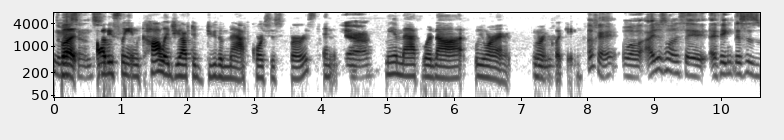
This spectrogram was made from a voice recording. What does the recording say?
That but obviously in college you have to do the math courses first and yeah me and math were not we weren't weren't clicking. Okay. Well, I just want to say I think this is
